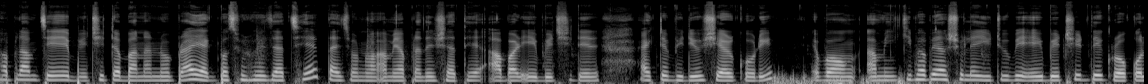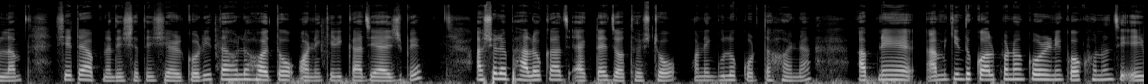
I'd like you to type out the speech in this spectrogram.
ভাবলাম যে বেডশিটটা বানানো প্রায় এক বছর হয়ে যাচ্ছে, তাই জন্য আমি আপনাদের সাথে আবার এই বেডশিটের একটা ভিডিও শেয়ার করি। এবং আমি কীভাবে আসলে ইউটিউবে এই বেডশিট দিয়ে গ্রো করলাম সেটা আপনাদের সাথে শেয়ার করি, তাহলে হয়তো অনেকেরই কাজে আসবে। আসলে ভালো কাজ একটাই যথেষ্ট, অনেকগুলো করতে হয় না। আপনি, আমি কিন্তু কল্পনা করিনি কখনো যে এই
